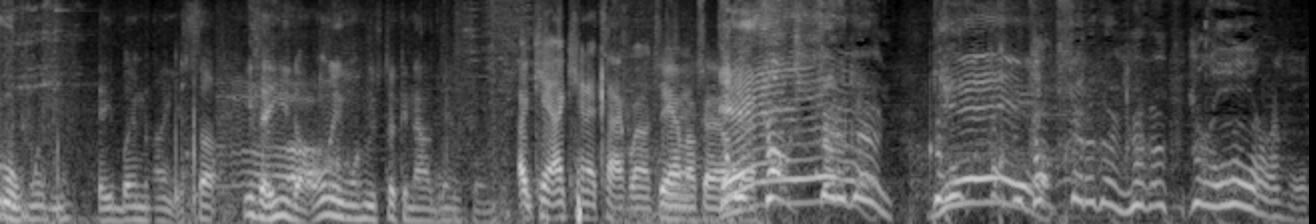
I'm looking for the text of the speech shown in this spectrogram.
Ooh, when you blame it on yourself. He said he's the only one who's taken out against him. I can't. I can't attack round two. Damn. man. Okay. Talk shit again. Yeah. Talk shit again, nigga. You're horrible.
